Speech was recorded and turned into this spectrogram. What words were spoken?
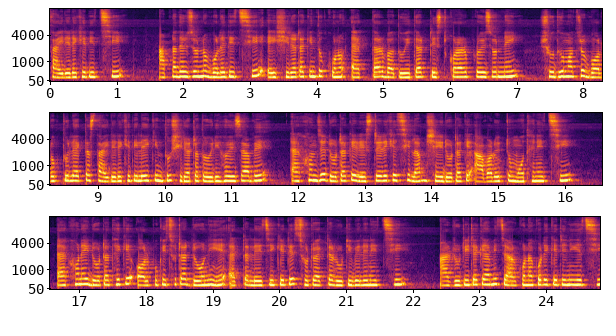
সাইডে রেখে দিচ্ছি। আপনাদের জন্য বলে দিচ্ছি, এই শিরাটা কিন্তু কোনো একতার বা দুইতার টেস্ট করার প্রয়োজন নেই। শুধুমাত্র বলক তুলে একটা সাইডে রেখে দিলেই কিন্তু শিরাটা তৈরি হয়ে যাবে। এখন যে ডোটাকে রেস্টে রেখেছিলাম, সেই ডোটাকে আবারও একটু মথে নিচ্ছি। এখন এই ডোটা থেকে অল্প কিছুটা ডো নিয়ে একটা লেচি কেটে ছোট একটা রুটি বেলে নিচ্ছি। আর রুটিটাকে আমি চার কোনা করে কেটে নিয়েছি।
